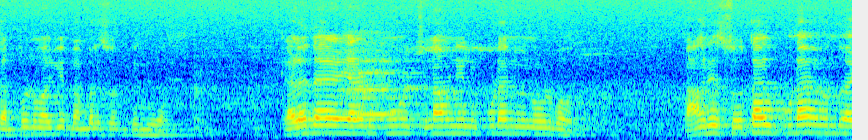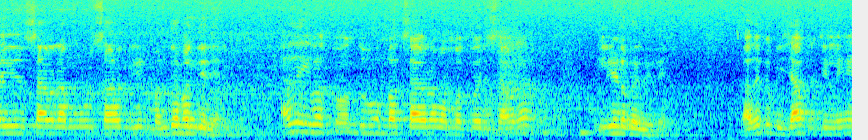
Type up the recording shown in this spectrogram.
ಸಂಪೂರ್ಣವಾಗಿ ಬೆಂಬಲಿಸೋಕೆ ಬಂದಿದ್ದಾರೆ. ಕಳೆದ ಎರಡು ಮೂರು ಚುನಾವಣೆಯಲ್ಲೂ ಕೂಡ ನೀವು ನೋಡ್ಬೋದು. ಕಾಂಗ್ರೆಸ್ ಸೋತಾಗ ಕೂಡ ಒಂದು ಐದು ಸಾವಿರ, ಮೂರು ಸಾವಿರ ಲೀಡ್ ಬಂದೇ ಬಂದಿದೆ. ಆದರೆ ಇವತ್ತು ಒಂದು ಒಂಬತ್ತು ಸಾವಿರ, ಒಂಬತ್ತುವರೆ ಸಾವಿರ ಲೀಡ್ ಬಂದಿದೆ. ಅದಕ್ಕೆ ಬಿಜಾಪುರ ಜಿಲ್ಲೆಯ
